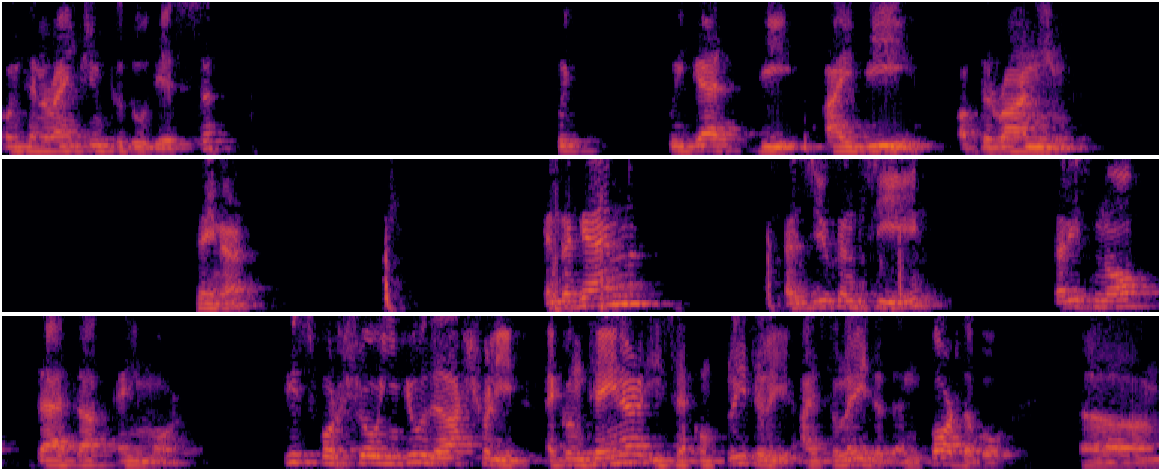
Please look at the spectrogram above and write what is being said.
container engine to do this. We, we get the ID of the running container. And again, as you can see, there is no data anymore. This for showing you that actually a container is a completely isolated and portable uh,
